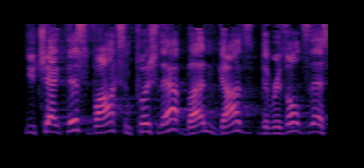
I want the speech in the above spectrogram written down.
you check this box and push that button. God's, the result's this.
